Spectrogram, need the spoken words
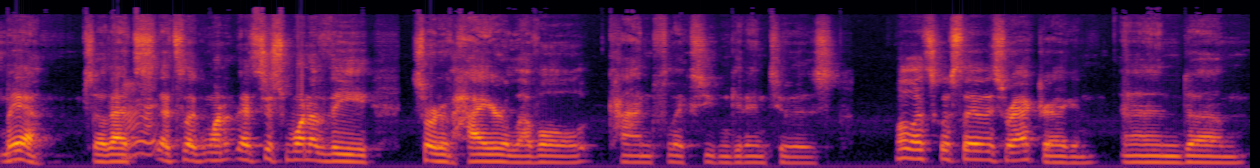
but yeah, so that's right. that's like one. That's just one of the sort of higher level conflicts you can get into. Is well, let's go slay this wrack dragon, and um,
